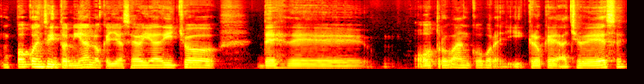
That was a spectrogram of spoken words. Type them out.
un poco en sintonía lo que ya se había dicho desde otro banco por allí, creo que HBS,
